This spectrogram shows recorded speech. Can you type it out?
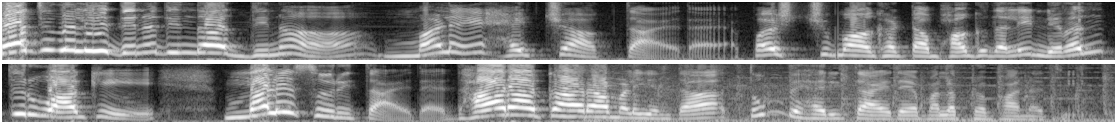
ರಾಜ್ಯದಲ್ಲಿ ದಿನದಿಂದ ದಿನ ಮಳೆ ಹೆಚ್ಚಾಗ್ತಾ ಇದೆ. ಪಶ್ಚಿಮ ಘಟ್ಟ ಭಾಗದಲ್ಲಿ ನಿರಂತರವಾಗಿ ಮಳೆ ಸುರಿತಾ ಇದೆ. ಧಾರಾಕಾರ ಮಳೆಯಿಂದ ತುಂಬಿ ಹರಿತಾ ಇದೆ ಮಲಪ್ರಭಾ ನದಿ.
